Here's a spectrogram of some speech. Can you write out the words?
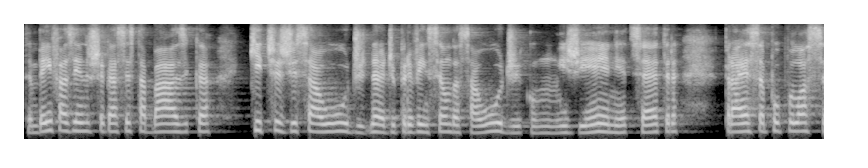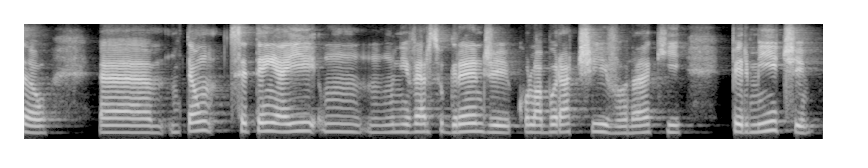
também fazendo chegar cesta básica, kits de saúde, né, de prevenção da saúde, com higiene, etc., para essa população. Uh, então, você tem aí um, um, universo grande colaborativo, né, que permite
